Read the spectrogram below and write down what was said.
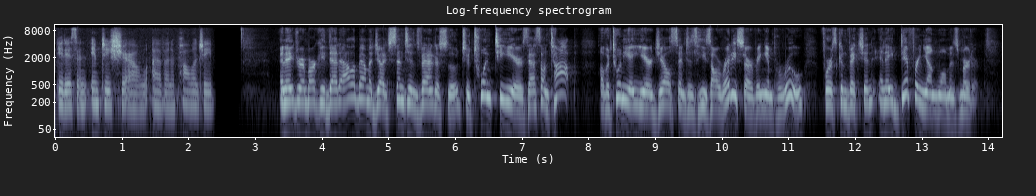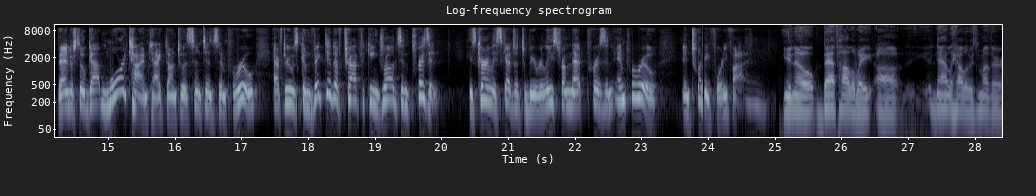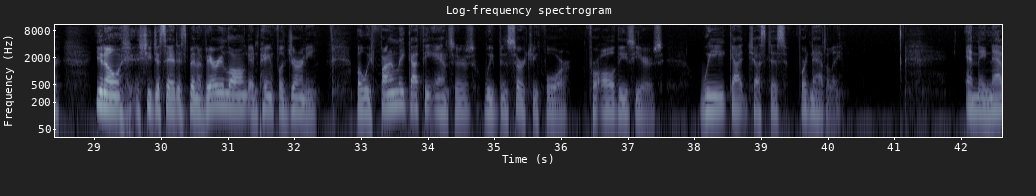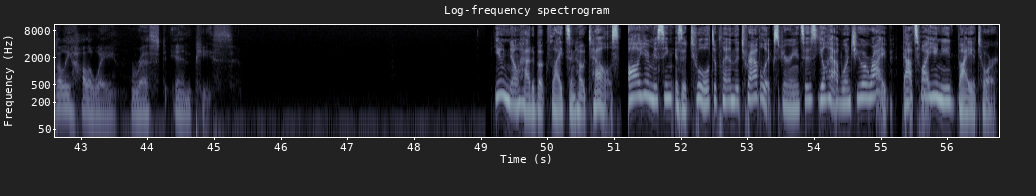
it is an empty shell of an apology. And Adrienne Markie, that Alabama judge sentenced Vandersloot to 20 years. That's on top of a 28 year jail sentence he's already serving in Peru for his conviction in a different young woman's murder. Vandersloot got more time tacked onto his sentence in Peru after he was convicted of trafficking drugs in prison. He's currently scheduled to be released from that prison in Peru in 2045. You know, Beth Holloway, uh, Natalee Holloway's mother, you know, she just said it's been a very long and painful journey but we finally got the answers we've been searching for for all these years. We got justice for Natalee. And may Natalee Holloway rest in peace. You know how to book flights and hotels. All you're missing is a tool to plan the travel experiences you'll have once you arrive. That's why you need Viator.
